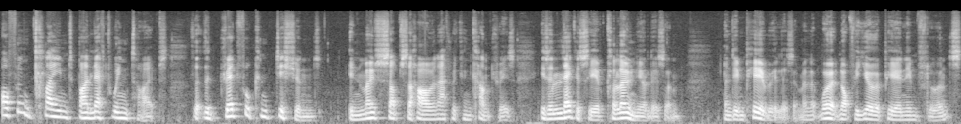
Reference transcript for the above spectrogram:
often claimed by left-wing types that the dreadful conditions in most sub-Saharan African countries is a legacy of colonialism and imperialism and that were it not for European influence,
